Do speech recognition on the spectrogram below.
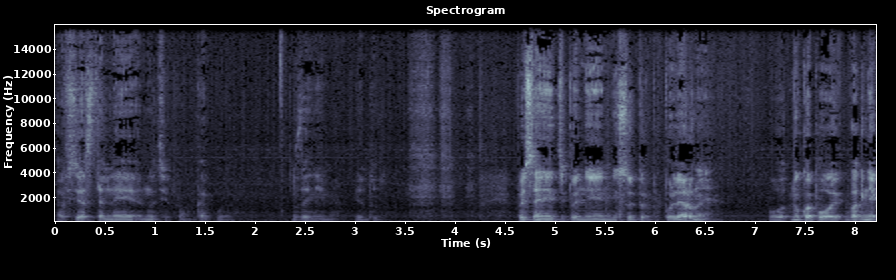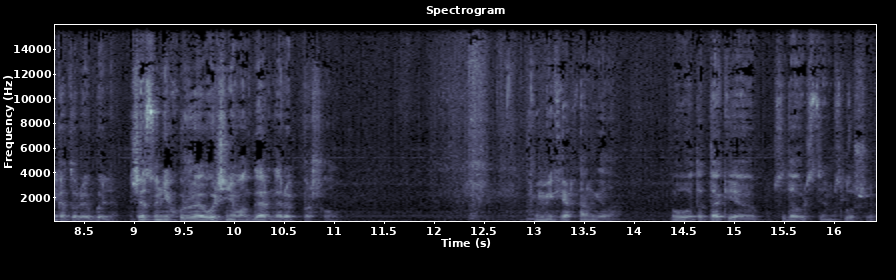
А все остальные, ну, типа, как бы за ними идут. Пусть они, типа, не, не супер популярные, вот, ну, копы в огне, которые были. Сейчас у них уже очень авангардный рэп пошел. У Михи Архангела. Вот, а так я с удовольствием слушаю.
